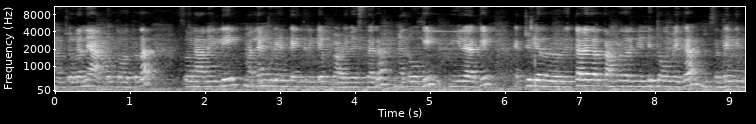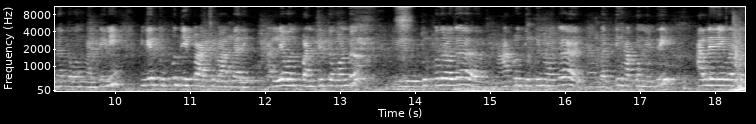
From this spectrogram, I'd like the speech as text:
ನಾನು ಚಲೋನೇ ಹಾಕೋತ ಹೋಗ್ತದ ಸೊ ನಾನು ಇಲ್ಲಿ ಮಲ್ಲಂಗುಡಿ ಅಂತ ಐತ್ರಿ ಇಲ್ಲೇ ಬಾಳೆ ಬೇಯಿಸಿದಾಗ. ಅಲ್ಲಿ ಹೋಗಿ ನೀರು ಆ್ಯಕ್ಚುಲಿ ಅದು ರಿತಾಳೆದಾರ ತಾಮ್ರದಾರ ಗಿಂಡಿ ತೊಗೋಬೇಕಾ? ಸದ್ಯಕ್ಕೆ ಇದನ್ನ ತೊಗೊಂಡು ಹೊಂಟೀನಿ. ಹಿಂಗೆ ತುಪ್ಪದ ದೀಪ ಹಚ್ಚಿ ಬಂದಾರಿ ಅಲ್ಲೇ ಒಂದು ಪಂಚಿ ತೊಗೊಂಡು, ಈ ತುಪ್ಪದೊಳಗೆ ಆಕಳು ತುಪ್ಪಿನೊಳಗೆ ಬತ್ತಿ ಹಾಕೊಂಡಿದ್ರಿ ಅಲ್ಲೇ ಇವತ್ತು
